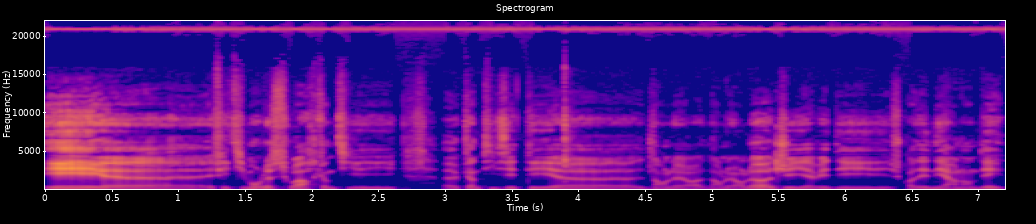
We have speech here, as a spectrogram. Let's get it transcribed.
Et euh, effectivement, le soir, quand ils, euh, étaient euh, dans, leur, dans lodge, il y avait des, je crois, des Néerlandais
